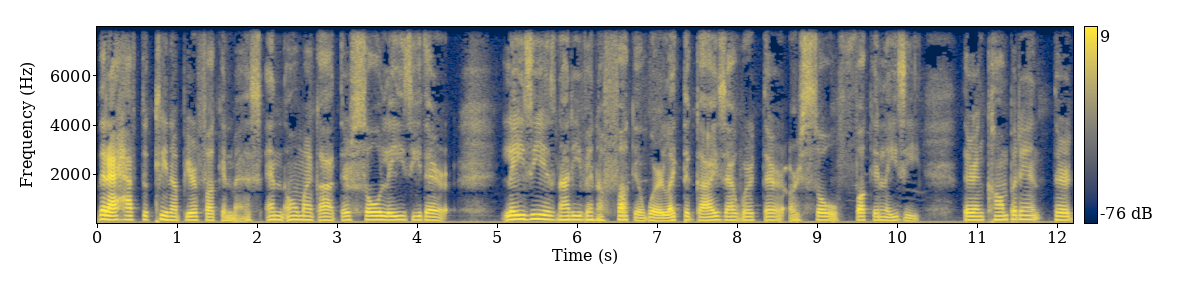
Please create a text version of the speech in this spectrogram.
that I have to clean up your fucking mess. And oh my god, they're so lazy there. Lazy is not even a fucking word. Like the guys that work there are so fucking lazy. They're incompetent. They're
